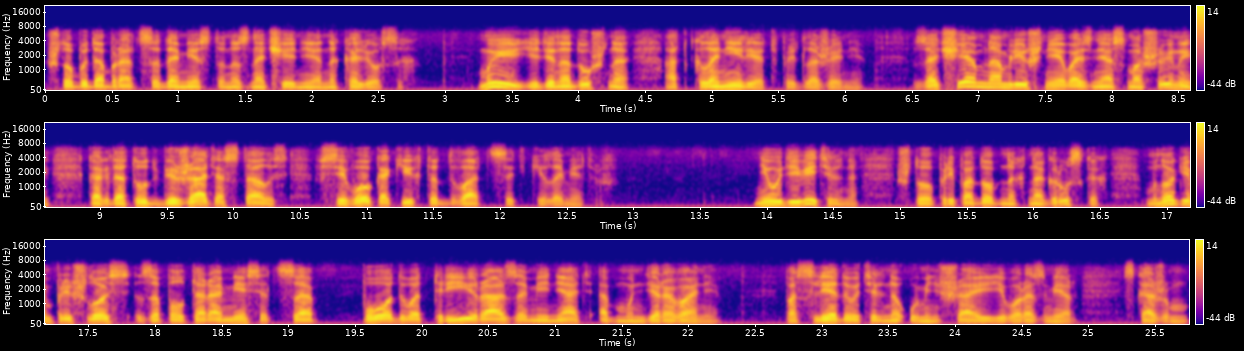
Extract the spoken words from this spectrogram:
чтобы добраться до места назначения на колесах. Мы единодушно отклонили это предложение — Зачем нам лишняя возня с машиной, когда тут бежать осталось всего каких-то 20 километров? Неудивительно, что при подобных нагрузках многим пришлось за полтора месяца по два-три раза менять обмундирование, последовательно уменьшая его размер, скажем,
